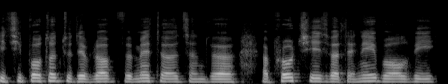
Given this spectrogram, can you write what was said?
it's important to develop the methods and the approaches that enable the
